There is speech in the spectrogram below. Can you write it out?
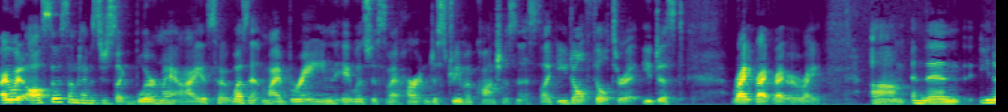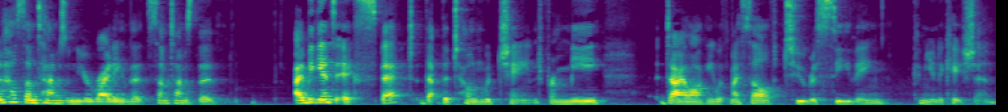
I would also sometimes just like blur my eyes. So it wasn't my brain, it was just my heart and just stream of consciousness. Like you don't filter it, you just write, write, write, write, write. Um, and then you know how sometimes when you're writing that sometimes the I began to expect that the tone would change from me dialoguing with myself to receiving communication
